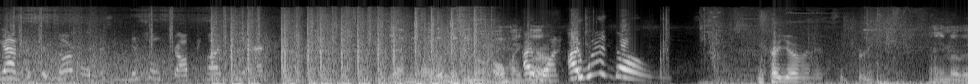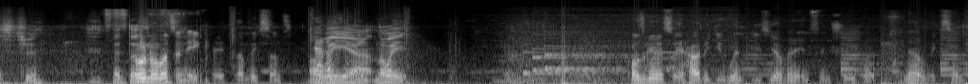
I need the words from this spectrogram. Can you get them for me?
Yeah, this is normal. This actually. stopping on me, and Yeah, I mean, why wouldn't it be no? Oh my god. I won. I win though. Yeah, you have an infantry. I know that's true. That does Oh no, that's an out. AK. That makes sense. Oh Yeah, wait, yeah. No wait. I was gonna say, how did you win? Because you have an infantry, but no, it makes sense.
